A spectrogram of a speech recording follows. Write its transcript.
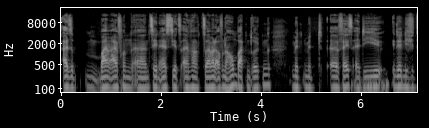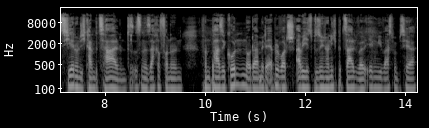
also beim iPhone äh, 10s jetzt einfach zweimal auf den Home-Button drücken, mit, mit äh, Face ID identifizieren und ich kann bezahlen. Und das ist eine Sache von, ein, von ein paar Sekunden oder mit der Apple Watch habe ich jetzt persönlich noch nicht bezahlt, weil irgendwie war es mir bisher,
